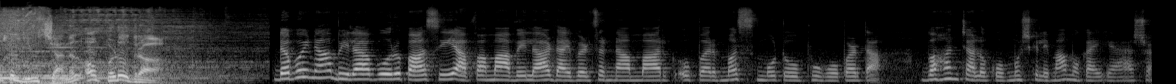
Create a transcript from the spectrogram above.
ચેનલ ઓફ વડોદરા ડભોઈના ભીલાપુર પાસે આપવામાં આવેલા ડાયવર્ઝનના માર્ગ ઉપર મસ મોટો ભૂવો પડતા વાહન ચાલકો મુશ્કેલીમાં મુકાઈ ગયા છે.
